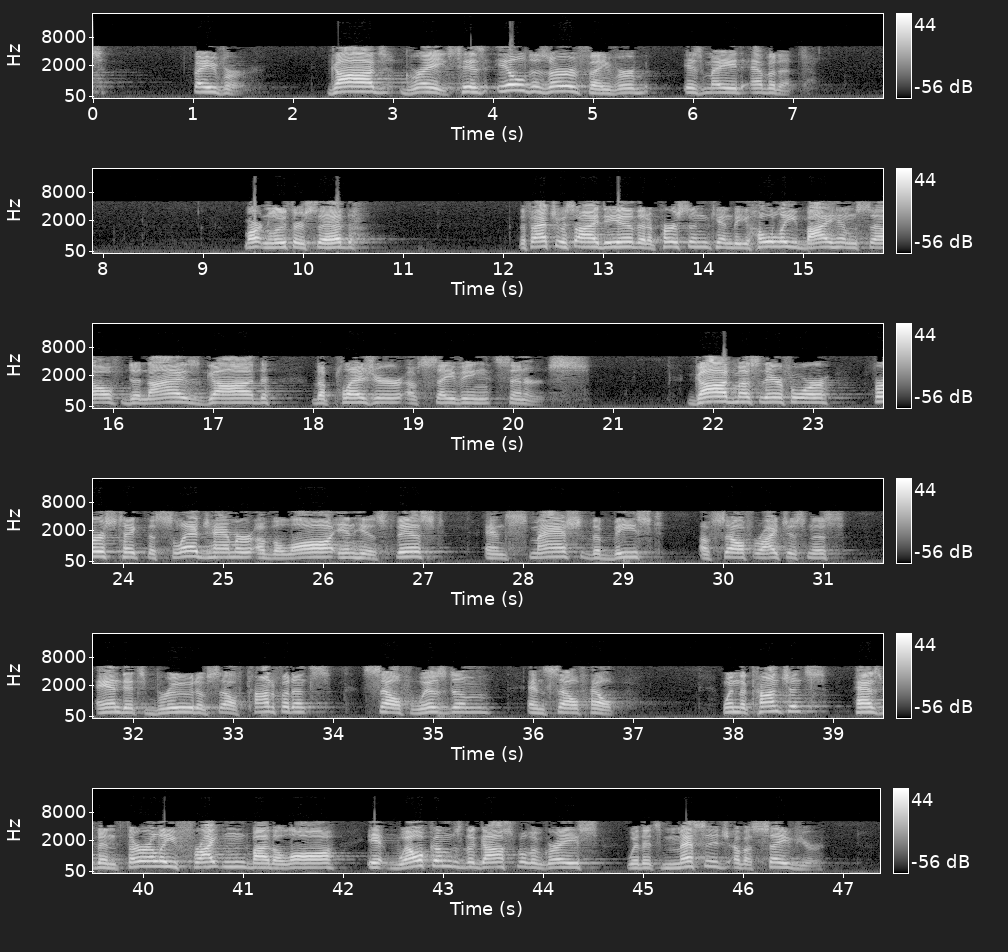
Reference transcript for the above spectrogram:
favor God's grace, His ill deserved favor, is made evident. Martin Luther said, the fatuous idea that a person can be holy by himself denies God the pleasure of saving sinners. God must therefore first take the sledgehammer of the law in his fist and smash the beast of self-righteousness and its brood of self-confidence, self-wisdom, and self-help. When the conscience has been thoroughly frightened by the law, it welcomes the gospel of grace with its message of a Savior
